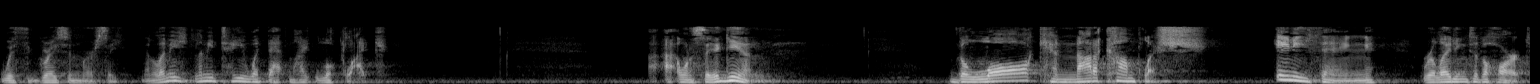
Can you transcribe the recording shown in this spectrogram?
with grace and mercy. Now let me, let me tell you what that might look like. I, I want to say again, the law cannot accomplish anything relating to the heart.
